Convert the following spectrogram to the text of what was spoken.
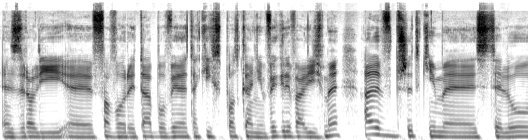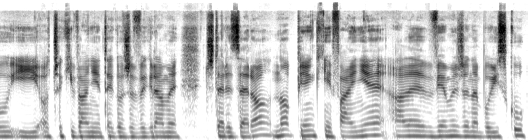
e, z roli e, faworyta, bo wiele takich spotkań wygrywaliśmy, ale w brzydkim e, stylu i oczekiwanie tego, że wygramy 4-0, no pięknie, fajnie, ale wiemy, że na boisku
